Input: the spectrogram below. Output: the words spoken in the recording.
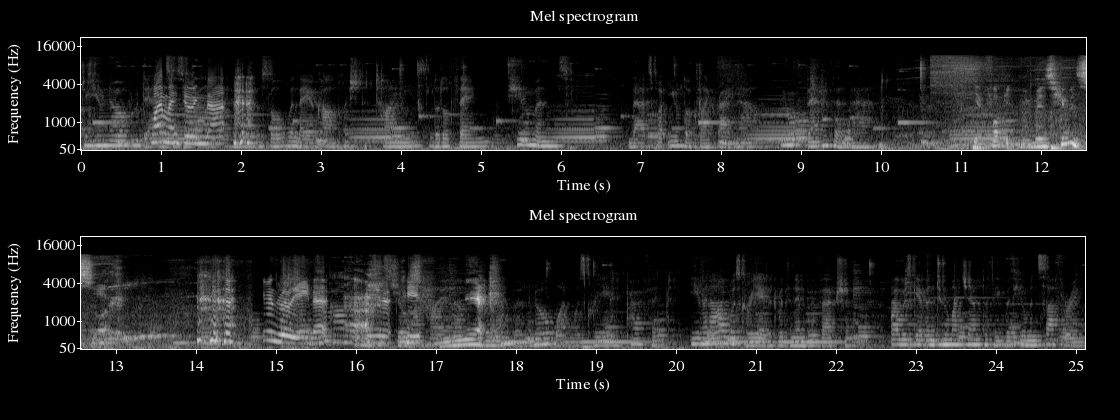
Do you know who dances Why am I doing that? like a when they accomplish the tiniest little thing? Humans. That's what you look like right now. You're better than that. Yeah, fucking humans. Humans suck. Humans really ain't it. Ain't it, Just Chief? Nick. Even I was created with an imperfection. I was given too much empathy with human suffering,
